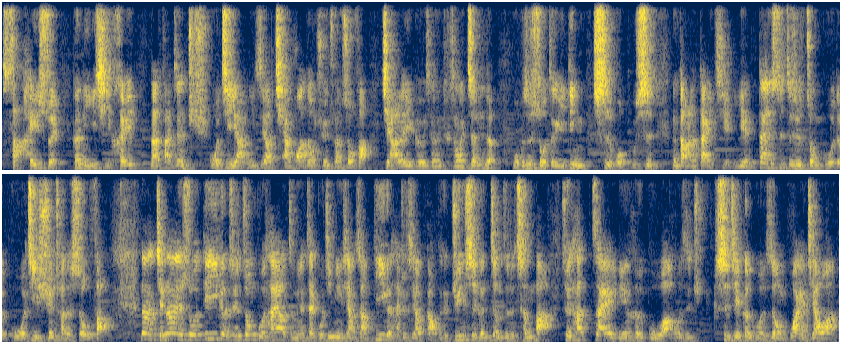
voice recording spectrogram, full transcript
撒黑水，跟你一起黑。那反正国际啊，你只要强化这种宣传手法，假的也可以成成为真的。我不是说这个一定是或不是，那当然待检验。但是这是中国的国际宣传的手法。那简单来说，第一个就是中国它要怎么样在国际面向上，第一个它就是要搞这个军事跟政治的称霸，所以它。他在联合国啊，或者是世界各国的这种外交啊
